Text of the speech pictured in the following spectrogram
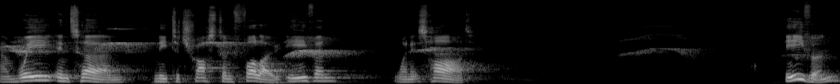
And we, in turn, need to trust and follow even when it's hard. Even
